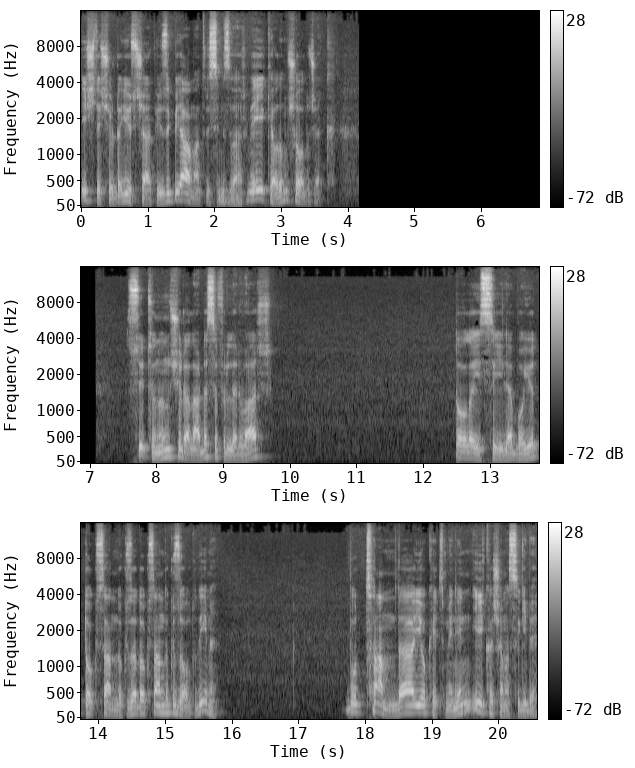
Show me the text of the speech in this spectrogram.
İşte şurada 100 çarpı 100'lük bir A matrisimiz var ve ilk adım şu olacak. Sütunun şuralarda sıfırları var. Dolayısıyla boyut 99'a 99 oldu değil mi? Bu tam da yok etmenin ilk aşaması gibi.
